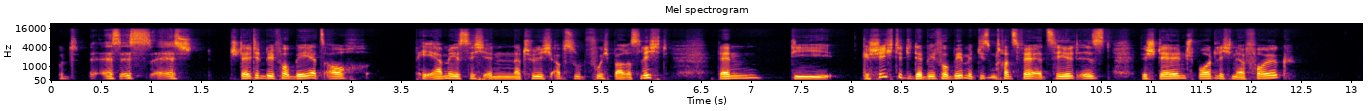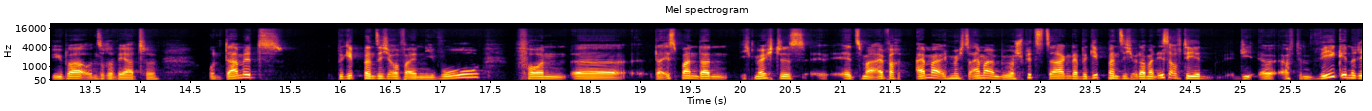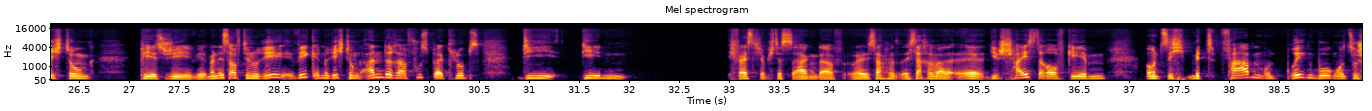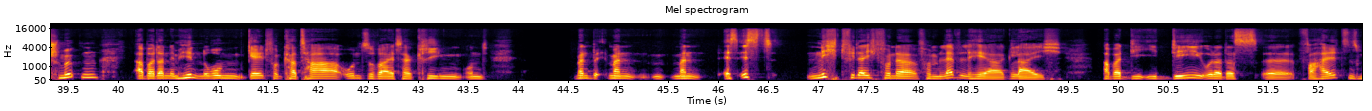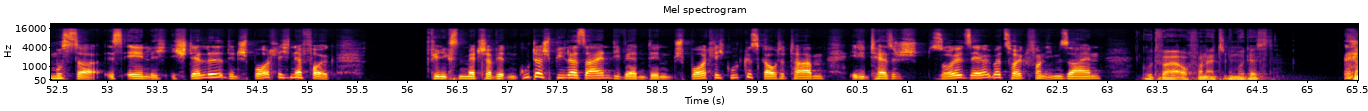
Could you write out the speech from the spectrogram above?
Und es ist, es stellt den BVB jetzt auch PR-mäßig in natürlich absolut furchtbares Licht, denn die Geschichte, die der BVB mit diesem Transfer erzählt, ist, wir stellen sportlichen Erfolg über unsere Werte. Und damit begibt man sich auf ein Niveau, von, äh, da ist man dann, ich möchte es jetzt mal einfach einmal, ich möchte es einmal überspitzt sagen, da begibt man sich oder man ist auf die, die äh, auf dem Weg in Richtung PSG. Man ist auf dem Re Weg in Richtung anderer Fußballclubs, die, die in, ich weiß nicht, ob ich das sagen darf, oder ich sage ich sag immer, äh, die Scheiß darauf geben und sich mit Farben und Regenbogen und so schmücken, aber dann im Hintenrum Geld von Katar und so weiter kriegen und man, man, man, es ist nicht vielleicht von der, vom Level her gleich, aber die Idee oder das äh, Verhaltensmuster ist ähnlich. Ich stelle den sportlichen Erfolg. Felix Matcher wird ein guter Spieler sein, die werden den sportlich gut gescoutet haben. Edin Terzic soll sehr überzeugt von ihm sein. Gut war er auch von Anthony Modest.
